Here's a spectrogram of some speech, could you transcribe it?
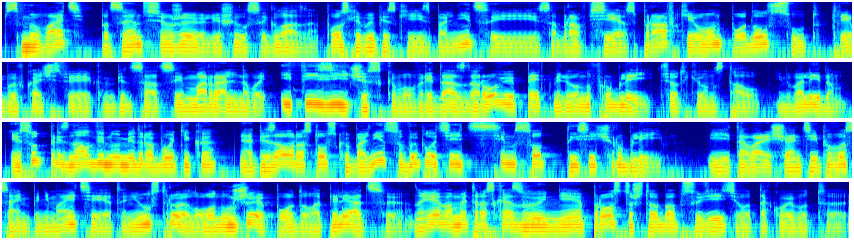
смывать, пациент все же лишился глаза. После выписки из больницы и собрав все справки, он подал в суд, требуя в качестве компенсации морального и физического вреда здоровью 5 миллионов рублей. Все-таки он стал инвалидом. И суд признал вину медработника и обязал ростовскую больницу выплатить 700 тысяч рублей. И товарища Антипова, сами понимаете, это не устроило. Он уже подал апелляцию. Но я вам это рассказываю не просто, чтобы обсудить вот такой вот э,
